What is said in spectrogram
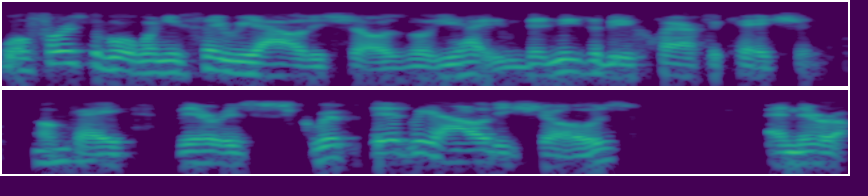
Well, first of all, when you say reality shows, you have, there needs to be a clarification. Mm-hmm. Okay, mm-hmm. there is scripted reality shows, and there are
